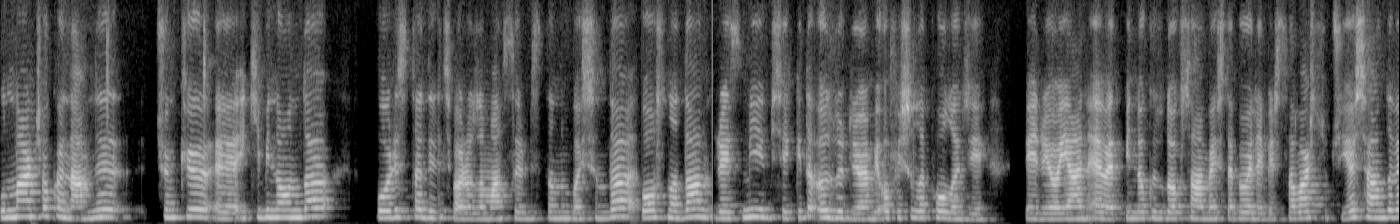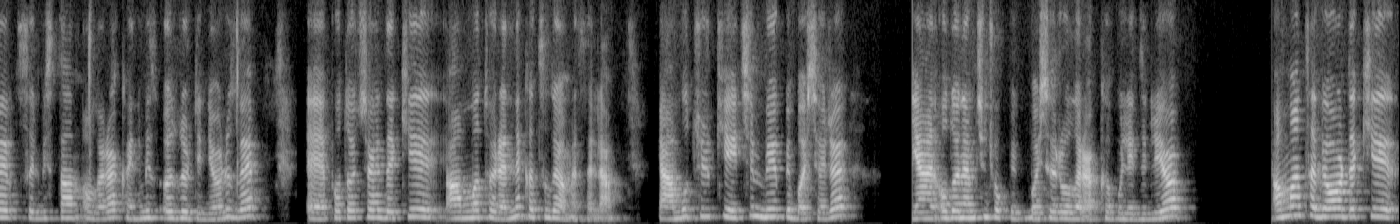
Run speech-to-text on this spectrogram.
Bunlar çok önemli çünkü e, 2010'da Boris Tadic var o zaman Sırbistan'ın başında. Bosna'dan resmi bir şekilde özür diliyor. Bir official apology veriyor. Yani evet 1995'te böyle bir savaş suçu yaşandı ve Sırbistan olarak hani biz özür diliyoruz ve e, Potoçeri'deki anma törenine katılıyor mesela. Yani bu Türkiye için büyük bir başarı. Yani o dönem için çok büyük başarı olarak kabul ediliyor. Ama tabii oradaki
